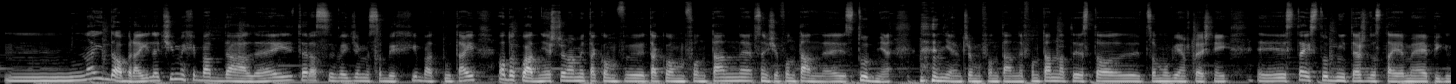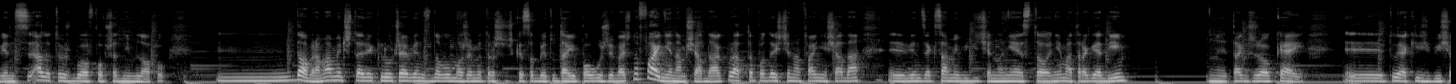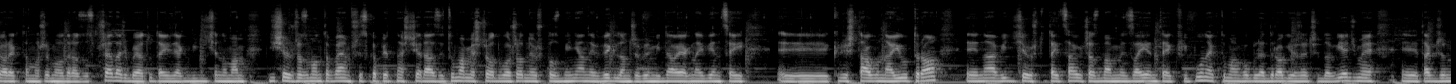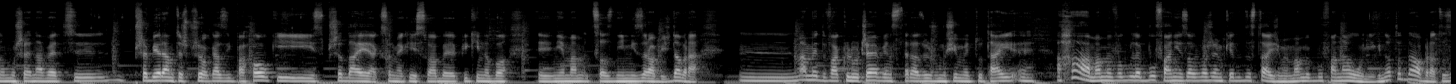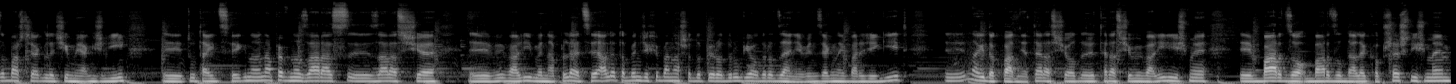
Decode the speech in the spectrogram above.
Mm, No i dobra, i lecimy chyba dalej. Teraz wejdziemy sobie chyba tutaj. O, dokładnie, jeszcze mamy taką, taką fontannę, w sensie fontannę, y, studnię. Nie wiem czemu fontannę. Fontanna to jest to, y, co mówiłem wcześniej. Y, Z tej studni też dostajemy epic, więc, ale to już było w poprzednim lochu. Mm, Dobra, mamy cztery klucze, więc znowu możemy troszeczkę sobie tutaj poużywać. No fajnie nam siada, akurat to podejście nam fajnie siada, y, więc jak sami widzicie, no nie jest to, nie ma tragedii. Y, Także okej. Y, Tu jakiś wisiorek to możemy od razu sprzedać, bo ja tutaj jak widzicie, no mam dzisiaj już rozmontowałem wszystko 15 razy. Tu mam jeszcze odłożony już pozmieniany wygląd, żeby mi dał jak najwięcej y, kryształu na jutro. Y, No a widzicie, już tutaj cały czas mamy zajęty ekwipunek, tu mam w ogóle drogie rzeczy do wiedźmy, y, także no muszę nawet y, przebieram też przy okazji pachołki i sprzedaję jak są jakieś słabe epiki, no bo y, nie mam co z nimi zrobić. Dobra, Mamy dwa klucze, więc teraz już musimy tutaj. y, Aha, mamy w ogóle bufa, nie zauważyłem kiedy dostaliśmy. Mamy bufa na unik. No to dobra, to zobaczcie jak lecimy, jak źli. Y, Tutaj cyk. No na pewno zaraz, y, zaraz się wywalimy na plecy, ale to będzie chyba nasze dopiero drugie odrodzenie, więc jak najbardziej git. No i dokładnie, teraz się, teraz się wywaliliśmy. Bardzo, bardzo daleko przeszliśmy.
